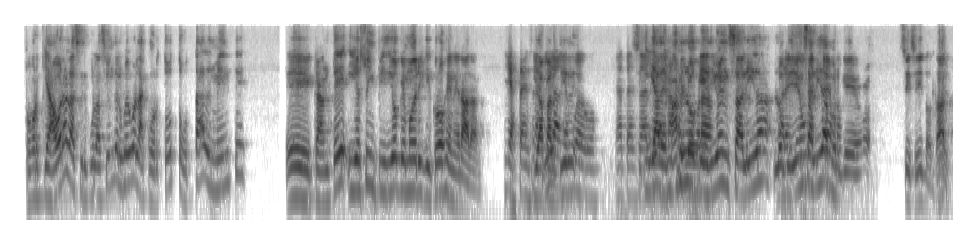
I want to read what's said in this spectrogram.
Porque ahora la circulación del juego la cortó totalmente eh, Canté y eso impidió que Modric y Kroos generaran. Y hasta en salida y a partir juego. y además lo que dio en salida, lo que dio en salida porque oh, sí, sí, total.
